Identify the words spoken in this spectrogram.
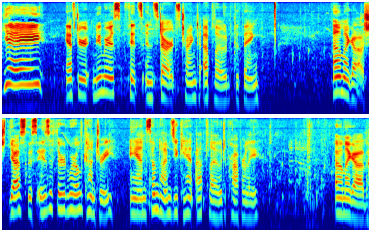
Yay! After numerous fits and starts trying to upload the thing, Oh my gosh, yes, this is a third world country, and sometimes you can't upload properly. Oh my god.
